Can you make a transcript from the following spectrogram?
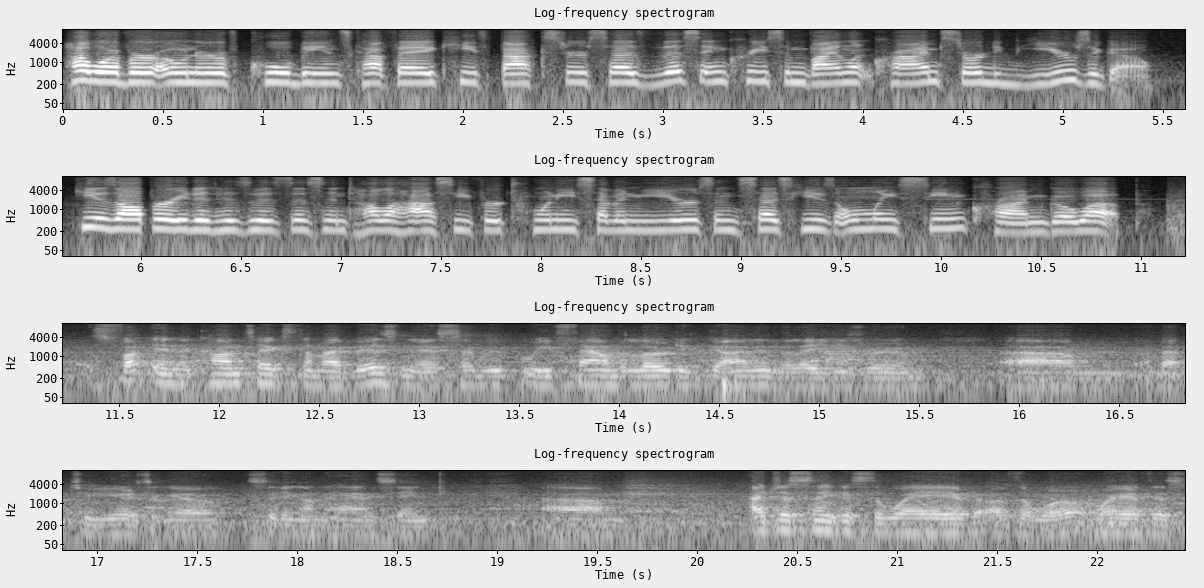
However, owner of Cool Beans Cafe, Keith Baxter, says this increase in violent crime started years ago. He has operated his business in Tallahassee for 27 years and says he has only seen crime go up. In the context of my business, we, found a loaded gun in the ladies' room um, about two years ago, sitting on the hand sink. Um, I just think it's the way of, of, the world, way of this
